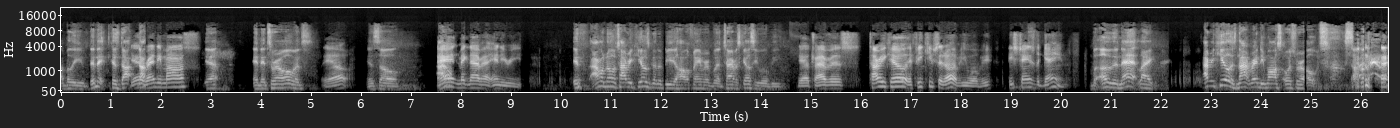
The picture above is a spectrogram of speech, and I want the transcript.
I believe. Didn't they? Because Don, Yeah, Don- Randy Moss. yeah, and then Terrell Owens, Yeah, and so I and McNabb had Andy Reid. if I don't know if Tyreek Hill's gonna be a Hall of Famer, but Travis Kelce will be. Yeah, Travis. Tyreek Hill, if he keeps it up, he will be. He's changed the game. But other than that, like Tyreek Hill is not Randy Moss or Terrell Owens. so,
